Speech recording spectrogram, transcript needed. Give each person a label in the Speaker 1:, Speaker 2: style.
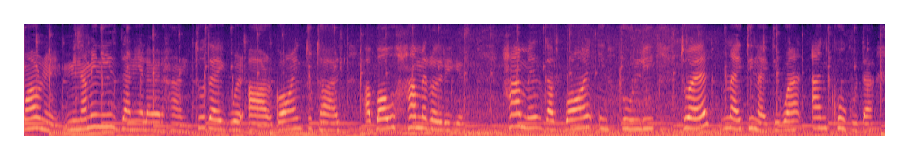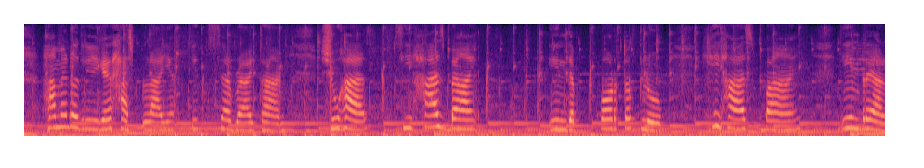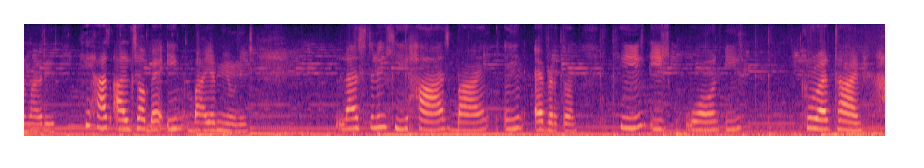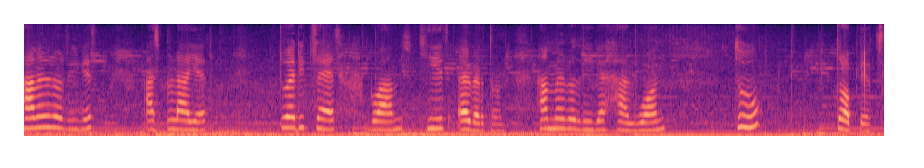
Speaker 1: morning. My name is Daniela Berhan. Today we are going to talk about James Rodriguez. James was born in July 12, 1991 in Cucuta. James Rodriguez has played it several times. She has, she has been in the Porto Club. He has been in Real Madrid. He has also been in Bayern Munich. Lastly, he has been in Everton. He is one is cruel time. James Rodriguez has played 27 games with Everton. James Rodriguez has won two trophies.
